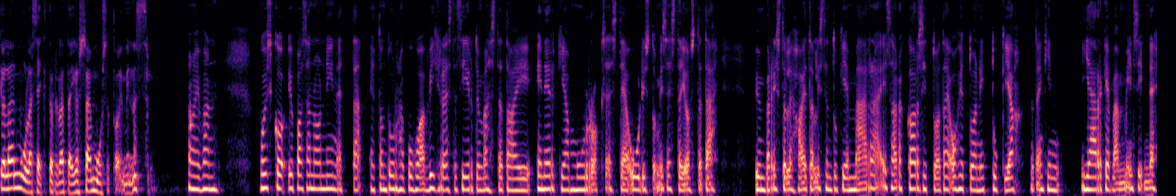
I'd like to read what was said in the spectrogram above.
jollain muulla sektorilla tai jossain muussa toiminnassa. Aivan. Voisiko jopa sanoa niin, että, että on turha puhua vihreästä siirtymästä tai energiamurroksesta ja uudistumisesta, jos tätä ympäristölle haitallisten tukien määrää ei saada karsittua tai ohjattua niitä tukia jotenkin järkevämmin sinne,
